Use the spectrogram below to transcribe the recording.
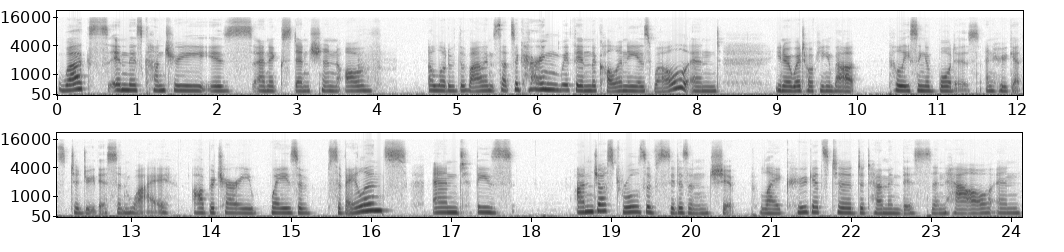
works in this country is an extension of a lot of the violence that's occurring within the colony as well. And you know we're talking about policing of borders and who gets to do this and why, arbitrary ways of surveillance, and these unjust rules of citizenship, like who gets to determine this and how, and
